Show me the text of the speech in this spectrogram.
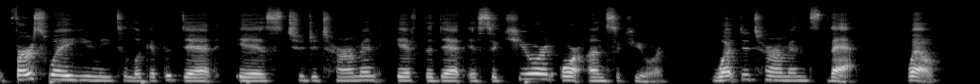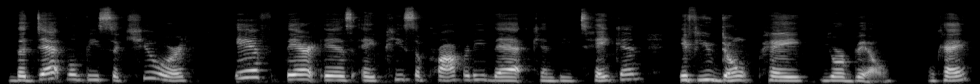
The first way you need to look at the debt is to determine if the debt is secured or unsecured. What determines that? Well, the debt will be secured if there is a piece of property that can be taken if you don't pay your bill, okay?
